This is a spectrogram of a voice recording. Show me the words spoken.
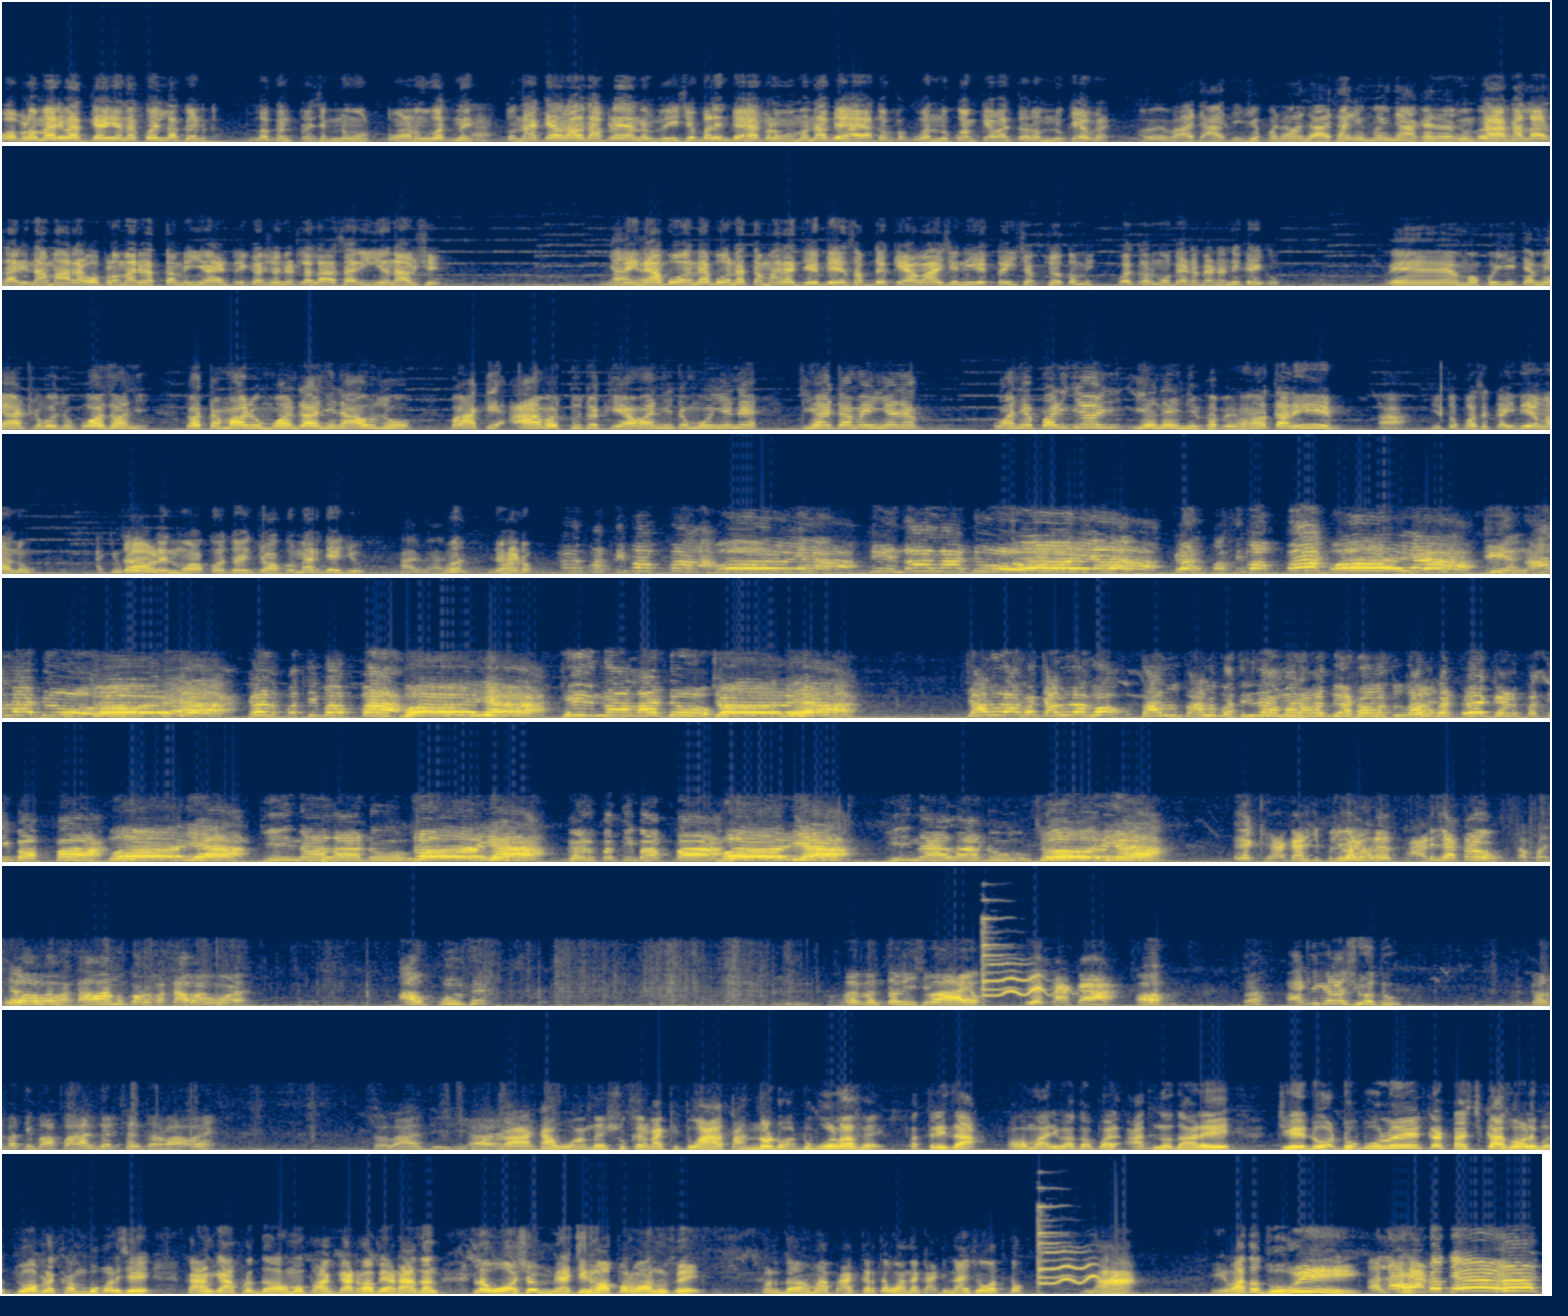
ઓભળો મારી વાત કે અહીંયાના કોઈ લગન લગન પ્રસંગનું ટોણું હોત ને. તો ના કહેવરાવત આપણે એને વિશે બળીને બેહાય પણ ઓમાં ના બેહાય. આ તો ભગવાનનું કામ કહેવાય ધર્મનું કહેવાય હવે વાત સાચી છે પણ હવે લાસારી મહિના આખે ઘૂમતા કાકા લાસારી ના મારે. ઓભળો મારી વાત તમે અહીંયા એન્ટ્રી કરશો ને એટલે લાસારી અહીંયા આવશે. ના, અને. એના બોને બોને તમારે જે બે શબ્દ કહેવાય છે ને એ કહી શકશો તમે. કોઈ ઘરમાં બેઠા બેઠા નહીં કહી કહો. વે મફુજી તમે આટલું બધું કહો છો ને તો તમારું મન રાખીને આવું છું. બાકી આ વસ્તુ તો કહેવાની તો હું એને જ્યાં તમે અહીંયાના કોને પાડી જાય ને એને નહીં ખબર. હા તાણી. એમ હા. એ તો પછી કહી દેવાનું. મોકો જોઈને ચોકો મારી દેજો. દેખાડો ગણપતિ બાપ્પા મોરિયા. ઘીના લાડુ! મોરિયા. ગણપતિ બાપ્પા મોરિયા. ઘીના લાડુ! મોરિયા ગણપતિ બાપ્પા મોરિયા. ઘીના લાડુ! મોરિયા ચાલુ રાખો ચાલુ રાખો. ચાલુ ચાલુ. ભત્રીજા અમારા આવાજ બેઠો તું ચાલુ કર. એ ગણપતિ બાપ્પા મોરિયા. ઘીના લાડુ! ચોરિયા. ગણપતિ બાપ્પા મોરિયા. ઘીના લાડુ! ચોરિયા. એ ખેગાડજી પેલી આપણે થાળી લેતા હો ઓ ઓ વધાવાનું કરો વધાવાનું. આવ ફૂલ છે. હવે મને તો વિશ્વાસ આવ્યો એ કાકા. હા. હા? આટલી ગળા શું હતું? ગણપતિ બાપા આ દર્શન કરવા હવે. કાકા વાને શું કરવા કીધું? આ તાનનો દોઢું બોલે છે. ભત્રીજા હવે મારી વાત ભળ આજનો દાડે જે દોઢું બોલે કે ટચકાસ વાળી બધું આપણે ખંભું પડશે. કારણ કે આપણે દહમાં ભાગ કાઢવા બેઠા છે ને એટલે ઓછો મેચિન વાપરવાનું છે. પણ દહમાં ભાગ કરતા વાને કાઢી નાખ્યો હોત તો? ના એવા તો જોવી. અલા હેડો કે.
